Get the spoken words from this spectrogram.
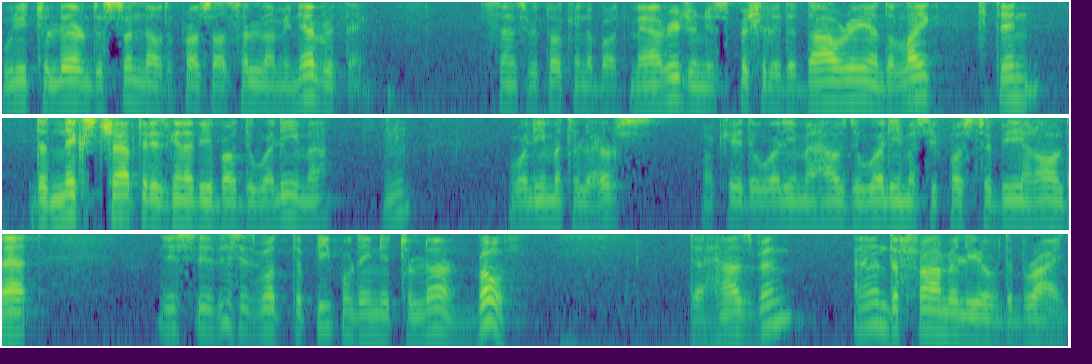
We need to learn the sunnah of the Prophet in everything. Since we're talking about marriage and especially the dowry and the like, then the next chapter is going to be about the walima. Hmm? Walima al-urs. Okay, the walima, how's the walima supposed to be and all that. This is, this is what the people they need to learn, both the husband and the family of the bride.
